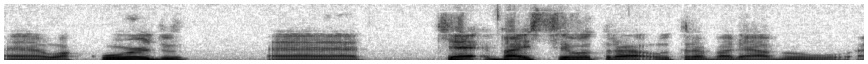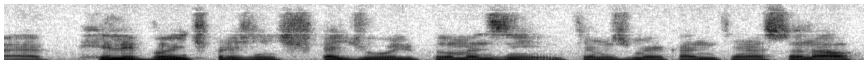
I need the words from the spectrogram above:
é, o acordo, é, que é, vai ser outra, outra variável é, relevante para a gente ficar de olho, pelo menos em, em, termos de mercado internacional.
